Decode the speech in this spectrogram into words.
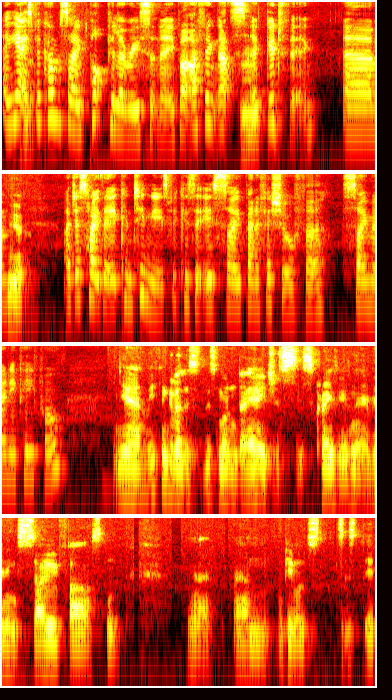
And yeah, it's become so popular recently, but I think that's a good thing. Um, Mm. yeah, I just hope that it continues because it is so beneficial for so many people. yeah. When you think about this this modern day age, it's it's crazy, isn't it? Everything's so fast, and you know, um, people just, just it,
